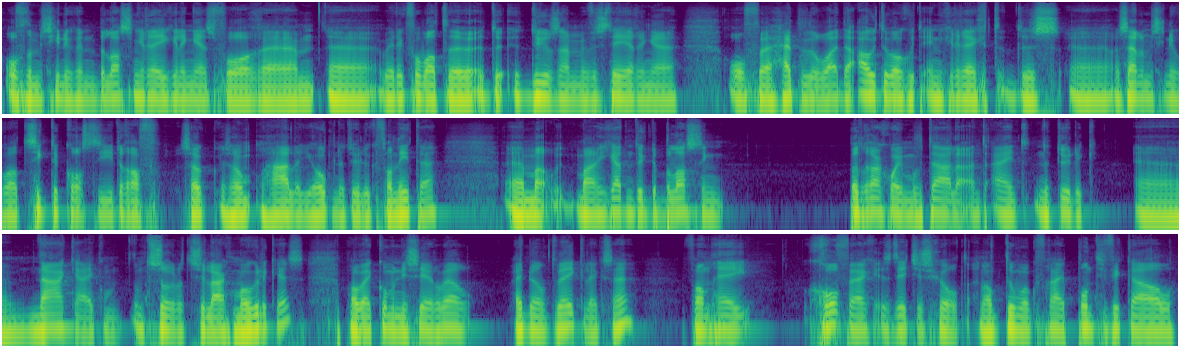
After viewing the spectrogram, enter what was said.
of er misschien nog een belastingregeling is voor, ehm, eh, weet ik voor wat, du- duurzame investeringen. Of eh, hebben we de auto wel goed ingericht. Dus zijn er misschien nog wat ziektekosten die je eraf zou, zou halen. Je hoopt natuurlijk van niet. Hè? Maar, maar je gaat natuurlijk de belastingbedrag wat je moet betalen aan het eind natuurlijk eh, nakijken om, om te zorgen dat het zo laag mogelijk is. Maar wij communiceren wel, wij doen het wekelijks, hè, van hey, grofweg is dit je schuld. En dat doen we ook vrij pontificaal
